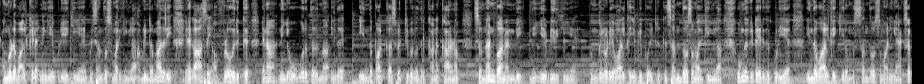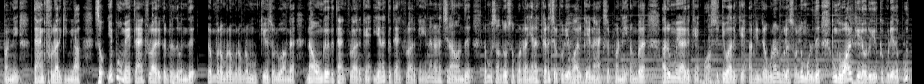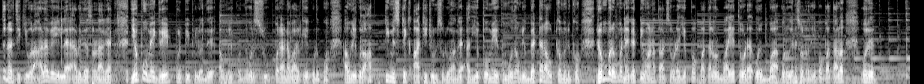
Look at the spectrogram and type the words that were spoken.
உங்களோட வாழ்க்கையில் நீங்கள் எப்படி இருக்கீங்க? எப்படி சந்தோஷமாக இருக்கீங்களா? அப்படின்ற மாதிரி எனக்கு ஆசை அவ்வளோ இருக்குது ஏன்னா நீங்கள் ஒவ்வொருத்தரும் தான் இந்த இந்த பாட்காஸ்ட் வெற்றி பெறுவதற்கான காரணம். ஸோ நண்பா நண்பி நீங்கள் எப்படி இருக்கீங்க? உங்களுடைய வாழ்க்கை எப்படி போயிட்டுருக்கு? சந்தோஷமாக இருக்கீங்களா? உங்ககிட்ட இருக்கக்கூடிய இந்த வாழ்க்கைக்கு ரொம்ப சந்தோஷமாக நீங்கள் அக்செப்ட் பண்ணி தேங்க்ஃபுல்லாக இருக்கீங்களா? ஸோ எப்போவுமே தேங்க்ஃபுல்லாக இருக்குன்றது வந்து ரொம்ப ரொம்ப ரொம்ப ரொம்ப முக்கியம் சொல்லுவாங்க. நான் உங்களுக்கு தேங்க்ஃபுல்லாக இருக்கேன் எனக்கு தேங்க்ஃபுல்லாக இருக்கேன் என்ன நினச்சி நான் வந்து ரொம்ப சந்தோஷப்படுறேன் எனக்கு கிடச்சிருக்கூடிய வாழ்க்கையை நான் அக்செப்ட் பண்ணி ரொம்ப அருமையாக இருக்கேன் பாசிட்டிவாக இருக்கேன் அப்படின்ற உணர்வுகளை சொல்லும் பொழுது உங்கள் வாழ்க்கையில் ஒரு இருக்கக்கூடிய அந்த புத்துணர்ச்சிக்கு ஒரு அளவே இல்லை அப்படி தான் சொல்கிறாங்க எப்போவுமே கிரேட்ஃபுல் பீப்புள் வந்து அவங்களுக்கு வந்து ஒரு சூப்பரான வாழ்க்கையை கொடுக்கும். அவங்களுக்கு ஒரு ஆப்டிமிஸ்டிக் ஆட்டிடியூட்னு சொல்லுவாங்க. அது எப்போவுமே இருக்கும்போது அவங்களுக்கு பெட்டர் அவுட்கம் இருக்கும். ரொம்ப ரொம்ப நெகட்டிவான தாட்ஸோட எப்போ பார்த்தாலும் ஒரு பயத்தோட ஒரு பா ஒரு என்ன சொல்கிறது எப்போ பார்த்தாலும் ஒரு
